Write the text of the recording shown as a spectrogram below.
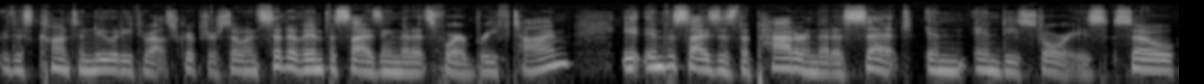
this continuity throughout Scripture. So instead of emphasizing that it's for a brief time, it emphasizes the pattern that is set in in these stories. So.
